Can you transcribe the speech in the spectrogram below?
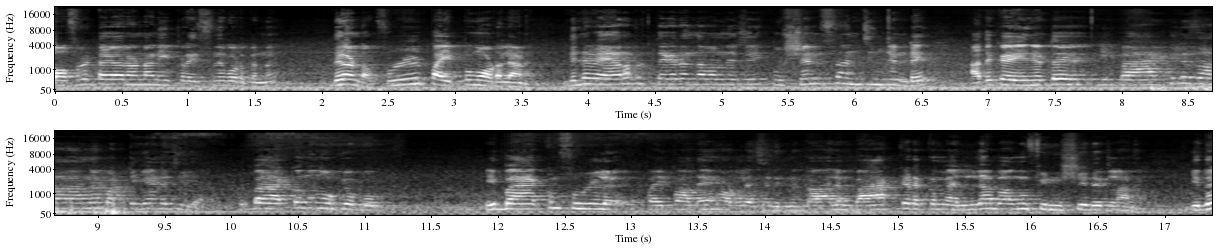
ഓഫർ ഇട്ടായതുകൊണ്ടാണ് ഈ പ്രൈസിന് കൊടുക്കുന്നത്. ഇത് കണ്ടോ? ഫുൾ പൈപ്പ് മോഡലാണ് ഇതിന്റെ വേറെ പ്രത്യേകത എന്താ പറഞ്ഞു വെച്ചാൽ കുഷൻസ് അഞ്ചിഞ്ച് ഉണ്ട്. അത് കഴിഞ്ഞിട്ട് ഈ ബാക്കിൽ സാധാരണ പട്ടികയാണ് ചെയ്യുക. ഈ ബാക്ക് ഒന്ന് നോക്കി നോക്കൂ. ഈ ബാക്കും ഫുള്ള് പൈപ്പ് അതേ മോഡൽ വെച്ചിരിക്കുന്നത് കാലും ബാക്ക് അടക്കം എല്ലാ ഭാഗവും ഫിനിഷ് ചെയ്തിട്ടുള്ളതാണ്. ഇത്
